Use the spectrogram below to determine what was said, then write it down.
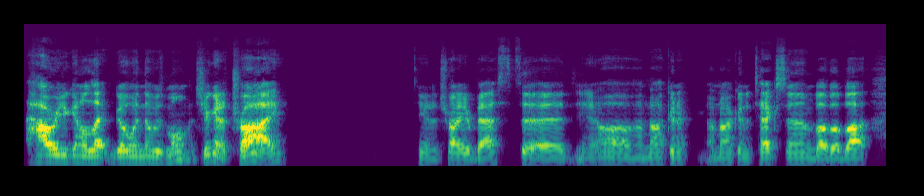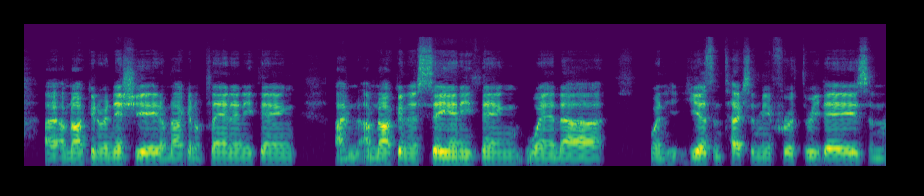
how are you going to let go in those moments? You're going to try. You're going to try your best to, you know, oh, I'm not going to, I'm not going to text him, blah blah blah. I, I'm not going to initiate. I'm not going to plan anything. I'm I'm not going to say anything when uh, when he hasn't texted me for three days and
